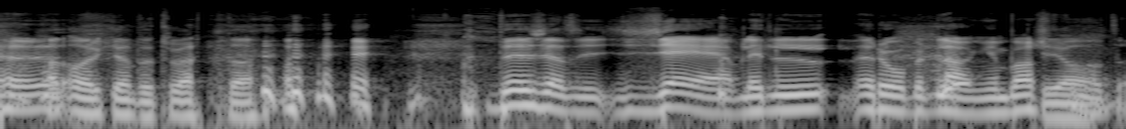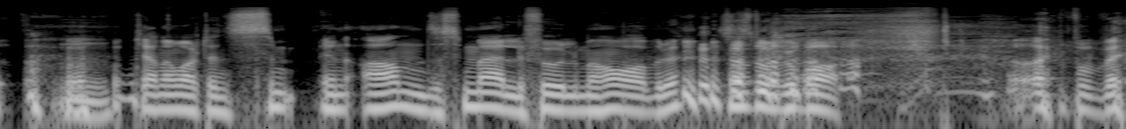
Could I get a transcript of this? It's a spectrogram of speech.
Han orkar inte tvätta. det känns jävligt Robert Langenbach Ja. på något sätt. Mm. Kan ha varit en, en and smällfull med havre som stod och bara Jag är på väg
